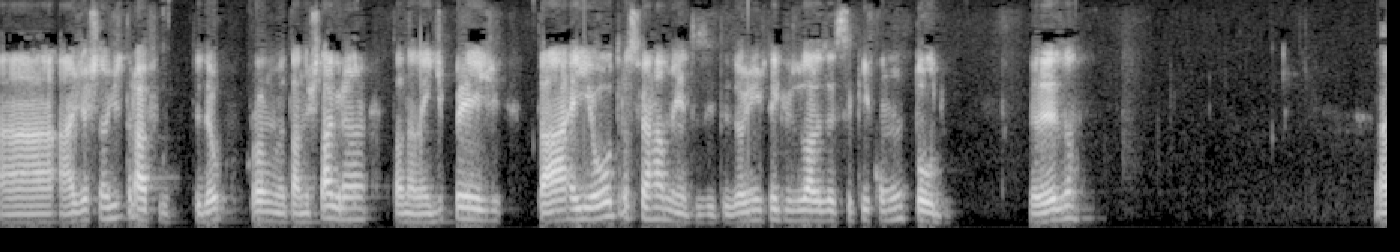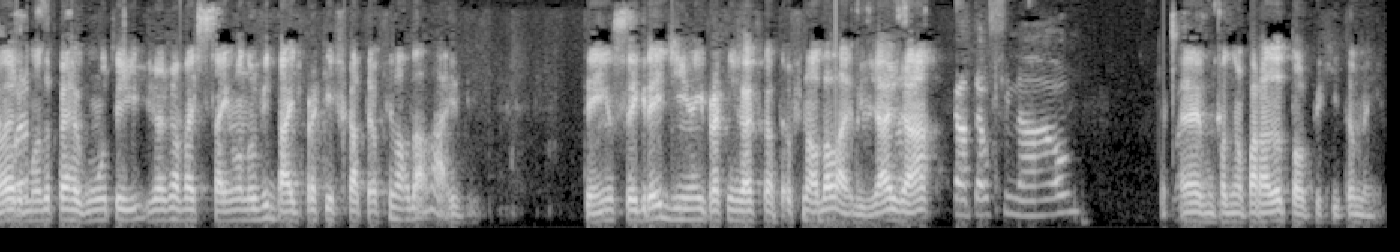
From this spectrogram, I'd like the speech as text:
a, a gestão de tráfego, entendeu? O problema está no Instagram, está na landing page, tá em outras ferramentas, entendeu? A gente tem que visualizar isso aqui como um todo, beleza? Galera, Agora... manda pergunta e já já vai sair uma novidade para quem ficar até o final da live. Tem um segredinho aí para quem vai ficar até o final da live. Já já. Ficar até o final. É, vamos fazer uma parada top aqui também.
